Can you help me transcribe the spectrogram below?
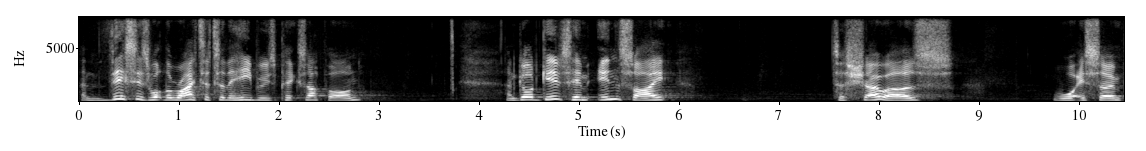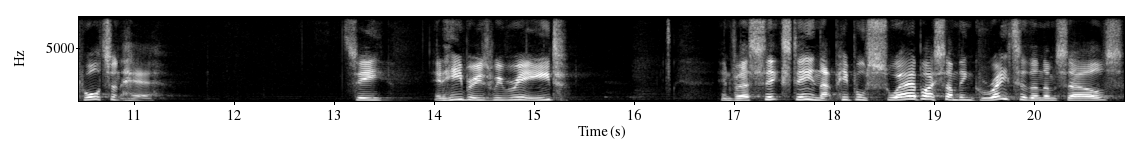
And this is what the writer to the Hebrews picks up on. And God gives him insight to show us what is so important here. See, in Hebrews, we read in verse 16 that people swear by something greater than themselves,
